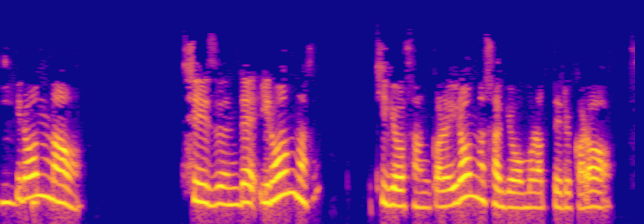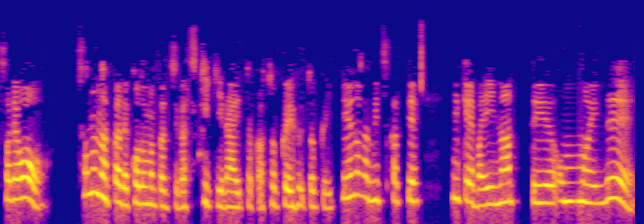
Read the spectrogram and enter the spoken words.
いろんなシーズンでいろんな企業さんからいろんな作業をもらってるから、それを、その中で子供たちが好き嫌いとか得意不得意っていうのが見つかっていけばいいなっていう思いで、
